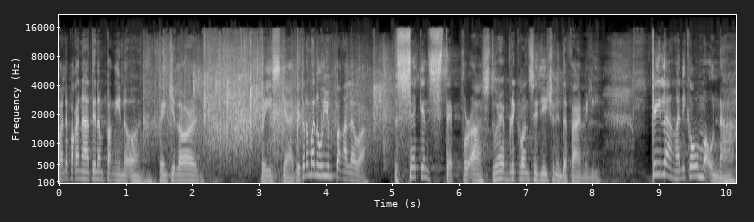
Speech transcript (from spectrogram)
Palapakan natin ang Panginoon. Thank you, Lord. Praise God. Ito naman ho yung pangalawa. The second step for us to have reconciliation in the family, kailangan ikaw mauna.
